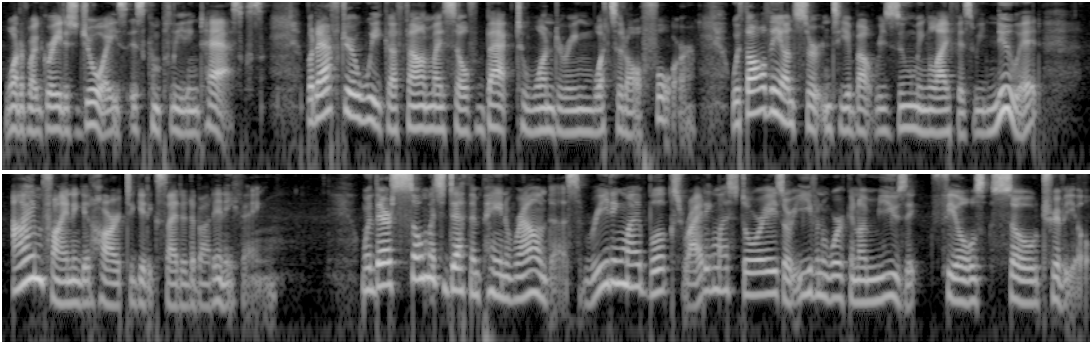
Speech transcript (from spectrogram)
One of my greatest joys is completing tasks. But after a week, I found myself back to wondering what's it all for. With all the uncertainty about resuming life as we knew it, I'm finding it hard to get excited about anything. When there's so much death and pain around us, reading my books, writing my stories, or even working on music feels so trivial.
